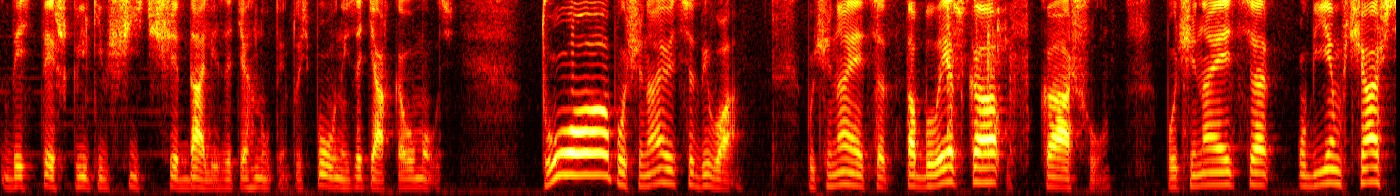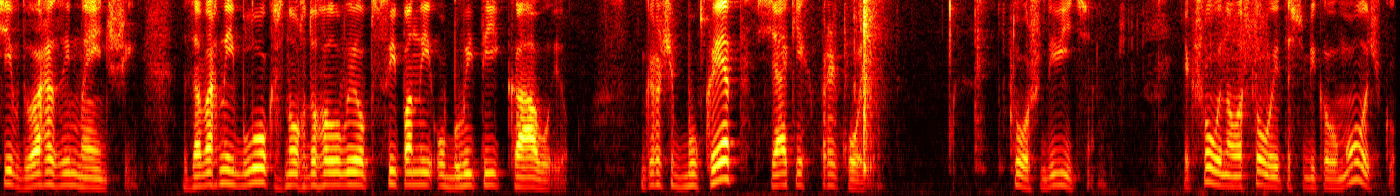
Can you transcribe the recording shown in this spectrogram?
десь теж кліків 6 ще далі затягнути, тобто повний затяг кавомолці, то починаються дива. Починається таблетка в кашу. Починається об'єм в чашці в два рази менший. Заварний блок з ног до голови обсипаний, облитий кавою. Коротше, букет всяких приколів. Тож, дивіться, якщо ви налаштовуєте собі кавомолочку,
